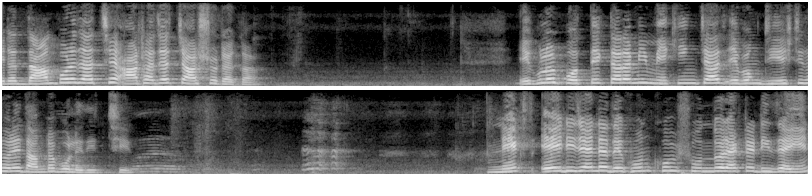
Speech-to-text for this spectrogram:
এটার দাম পড়ে যাচ্ছে আট হাজার চারশো টাকা। এগুলোর প্রত্যেকটার আমি মেকিং চার্জ এবং জিএসটি ধরে দামটা বলে দিচ্ছি। নেক্সট, এই ডিজাইনটা দেখুন, খুব সুন্দর একটা ডিজাইন।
